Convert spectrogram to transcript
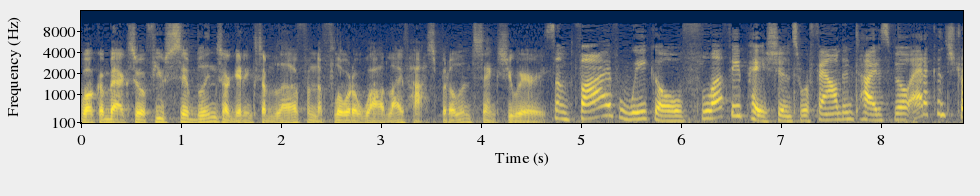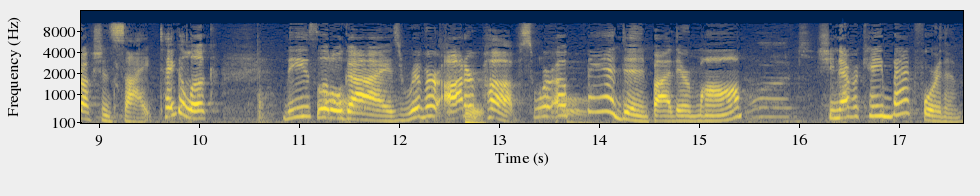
Welcome back. So, a few siblings are getting some love from the Florida Wildlife Hospital and Sanctuary. Some five week old fluffy patients were found in Titusville at a construction site. Take a look. These little oh. guys, river otter pups, were oh. abandoned by their mom. She never came back for them.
